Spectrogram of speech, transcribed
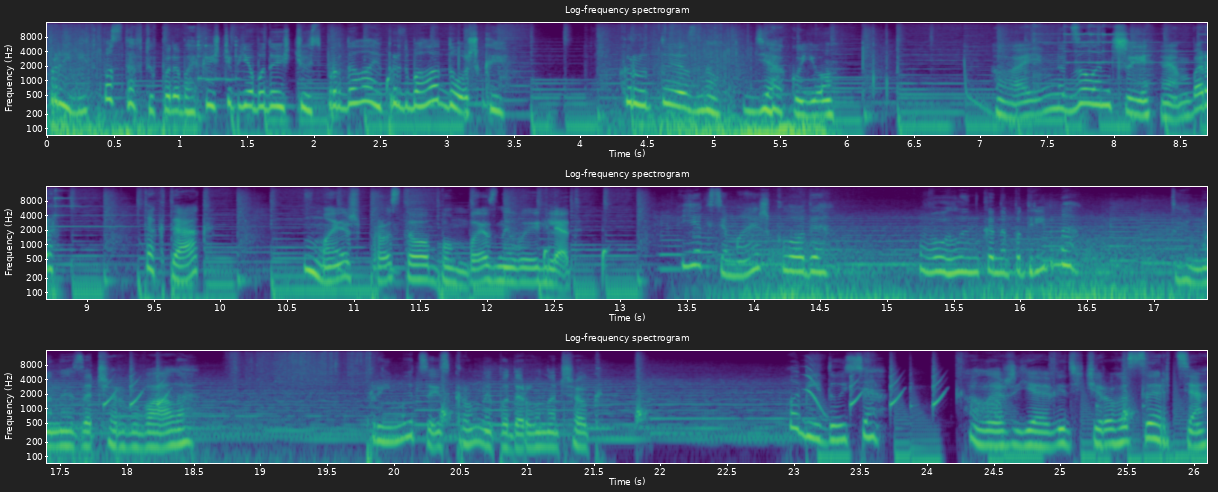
Привіт, поставте вподобайки, щоб я бодай щось продала і придбала дошки. Крутезно, дякую. Ай, не дзеленчи, Ембер. Так, так. Маєш просто бомбезний вигляд. Якся маєш, Клоде? Вуглинка не потрібна? Ти мене зачарувала. Прийми цей скромний подаруночок. Обійдуся. Але ж я від щирого серця.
